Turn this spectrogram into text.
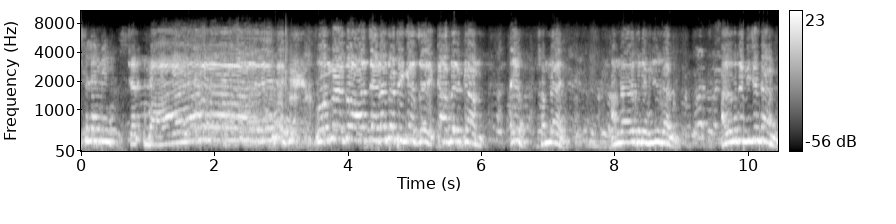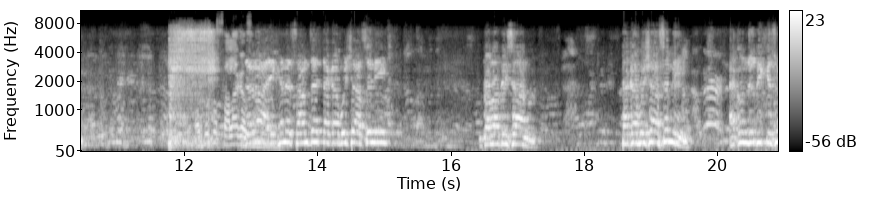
ছেলে মেয়ে। ও মা গো, আজ তো ঠিক আছে কাম। আয়ো সামনে আয়। আমরা আরও কোথায় ভিজে যান? আরও কোথায় ভিজে যান? অত তো চালাক আছে যারা এখানে টাকা পয়সা আসেনি ডলা দিছান টাকা পয়সা আসেনি? এখন যদি কিছু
